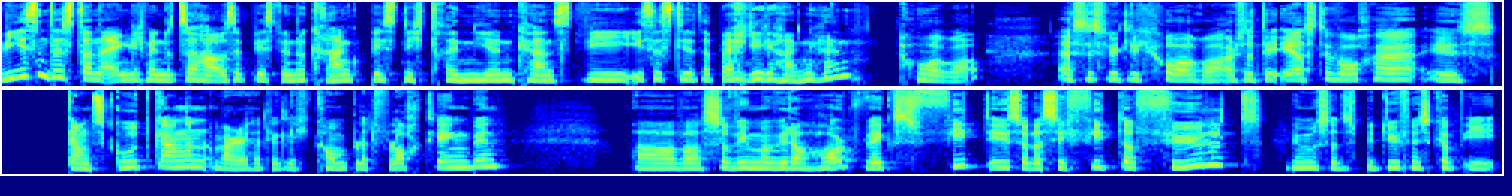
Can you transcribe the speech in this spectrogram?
Wie ist denn das dann eigentlich, wenn du zu Hause bist, wenn du krank bist, nicht trainieren kannst? Wie ist es dir dabei gegangen? Horror. Es ist wirklich Horror. Also die erste Woche ist ganz gut gegangen, weil ich halt wirklich komplett flach gelegen bin. Aber so wie man wieder halbwegs fit ist oder sich fitter fühlt, ich immer so das Bedürfnis gehabt, ich,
